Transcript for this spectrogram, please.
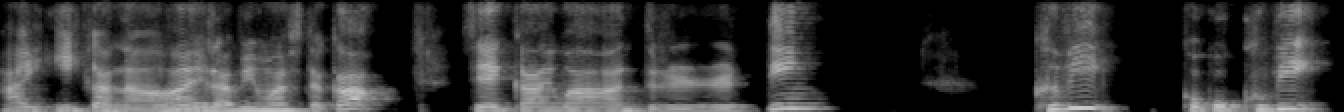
はい、いいかな？選びましたか？正解は、ドゥルルディン。首。ここ首。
